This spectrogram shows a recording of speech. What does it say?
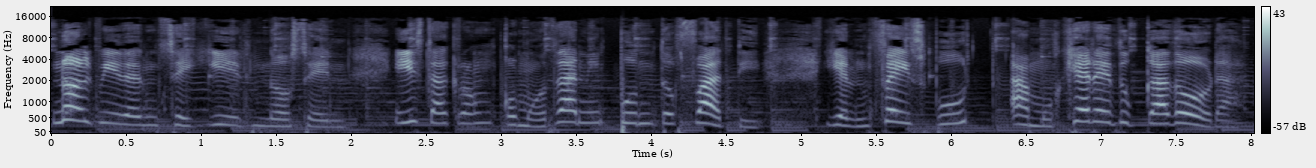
No olviden seguirnos en Instagram como dani.fati y en Facebook a Mujer Educadora.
